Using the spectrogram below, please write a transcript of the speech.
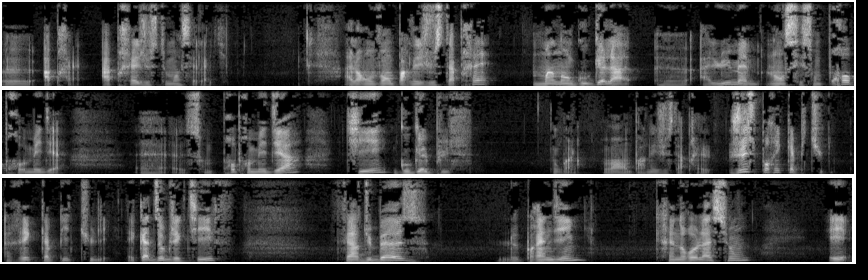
euh, après, après justement ces likes. Alors on va en parler juste après. Maintenant, Google a, euh, lui-même lancé son propre média euh, son propre média qui est Google ⁇ Donc voilà, on va en parler juste après. Juste pour récapituler, les quatre objectifs, faire du buzz, le branding, créer une relation et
